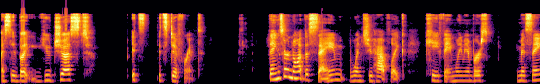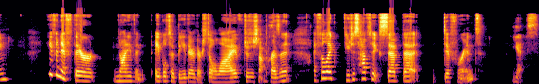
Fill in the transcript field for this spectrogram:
I said but you just it's it's different. Things are not the same once you have like key family members missing. Even if they're not even able to be there they're still alive they're just not present. I feel like you just have to accept that different. Yes.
